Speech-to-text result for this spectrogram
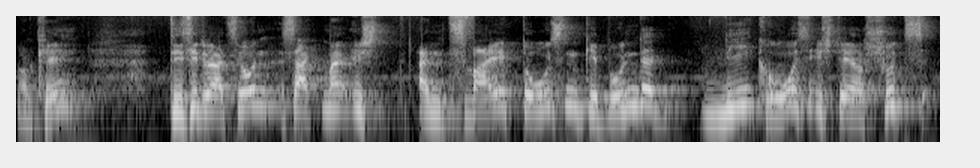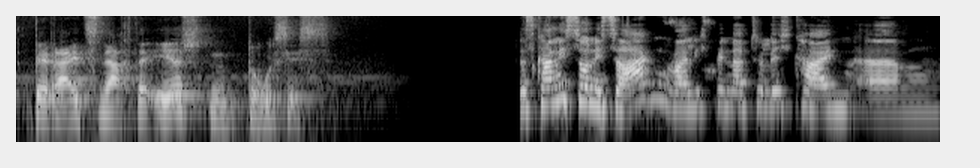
Okay. Die Situation, sagt man, ist an zwei Dosen gebunden. Wie groß ist der Schutz bereits nach der ersten Dosis? Das kann ich so nicht sagen, weil ich bin natürlich kein ähm,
